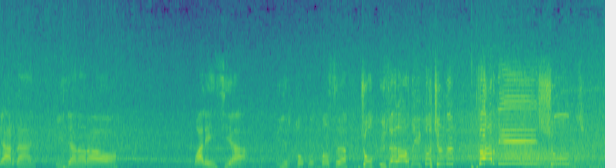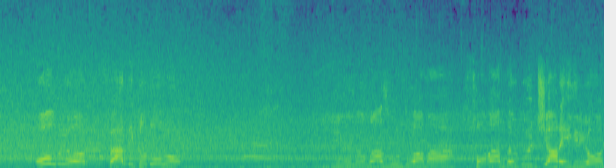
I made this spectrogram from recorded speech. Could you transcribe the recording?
Yerden Willian Arao. Valencia. Bir topuk pası. Çok güzel Arda'yı kaçırdık. Ferdi şut. Olmuyor. Ferdi Kadıoğlu. İnanılmaz vurdu ama son anda Gülçi araya giriyor.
